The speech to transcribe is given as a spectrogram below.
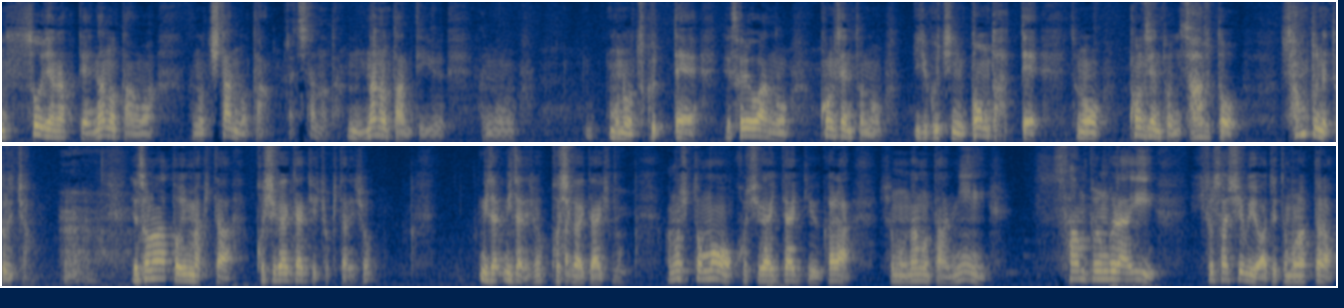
ん、そうじゃなくてナノタンはあのチタンのタン、あチタンのタン。うんナノタンっていうあのものを作ってでそれをあのコンセントの入り口にポンと貼ってそのコンセントに触ると3分で取れちゃう、でその後今来た腰が痛いっていう人来たでしょ？見た見たでしょ？腰が痛い人、あの人も腰が痛いっていうからそのナノタンに3分ぐらい人差し指を当ててもらったら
